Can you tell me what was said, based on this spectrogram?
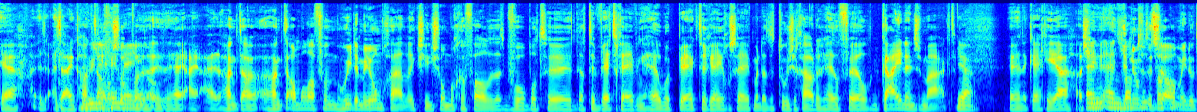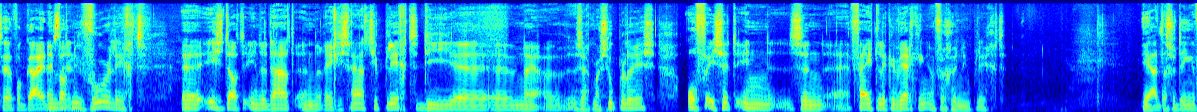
Ja, het- uiteindelijk hangt alles op. mening eh, Het hangt, hangt allemaal af van hoe je ermee omgaat. Ik zie in sommige gevallen dat bijvoorbeeld eh, dat de wetgeving heel beperkte regels heeft, maar dat de toezichthouder heel veel guidance maakt. Ja. En dan krijg je ja, als je, En- en je wat- noemt het wat- zo, maar je doet heel veel En guidance. wat nu voor ligt, eh, is dat inderdaad een registratieplicht die nou ja, zeg maar soepeler is? Of is het in zijn feitelijke werking een vergunningplicht? Ja, dat soort dingen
